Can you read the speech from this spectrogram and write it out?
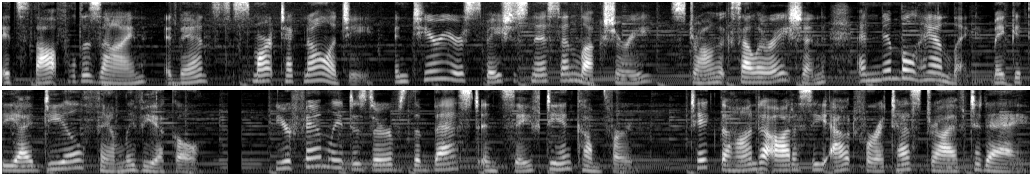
Its thoughtful design, advanced smart technology, interior spaciousness and luxury, strong acceleration, and nimble handling make it the ideal family vehicle. Your family deserves the best in safety and comfort. Take the Honda Odyssey out for a test drive today.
